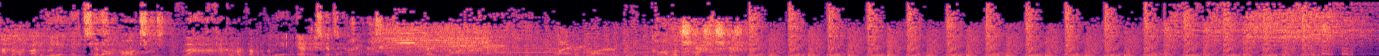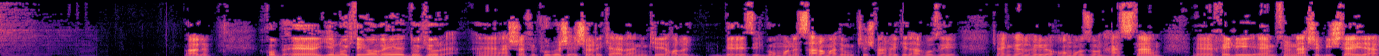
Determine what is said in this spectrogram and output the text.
فناوری اطلاعات و فناوری ارتباطات. کاوشگر بله. خب یه نکته آقای دکتر اشرفی پور بهش اشاره کردن اینکه حالا برزیل به عنوان سرآمد اون کشورهایی که در حوزه جنگل های آمازون هستن خیلی می‌تونه نقش بیشتری در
